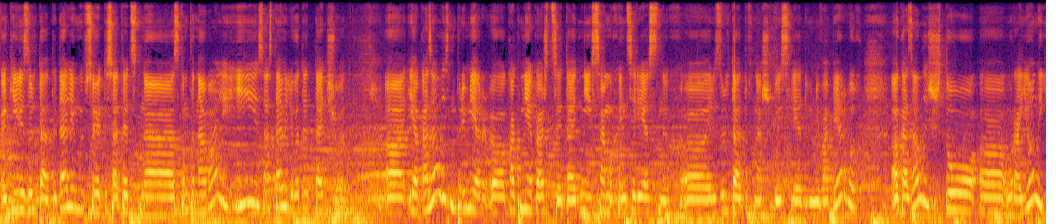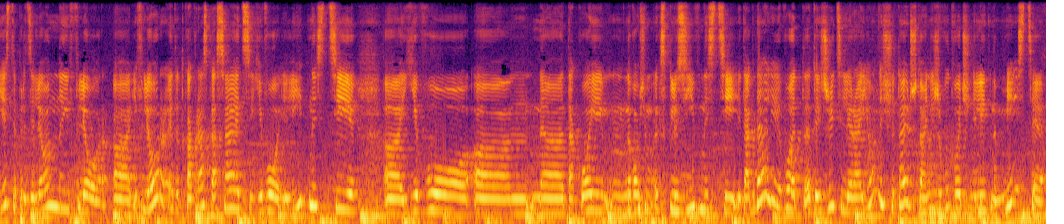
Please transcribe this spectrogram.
какие результаты. Далее мы все это, соответственно, скомпоновали и составили вот этот отчет. А, и оказалось, например, э, как мне кажется, это одни из самых интересных э, результатов нашего исследования. Во-первых, оказалось, что э, у района есть определенный флер. И флер этот как раз касается его элитности, его такой, ну, в общем, эксклюзивности и так далее. Вот, то есть жители района считают, что они живут в очень элитном месте,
